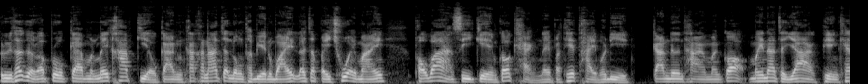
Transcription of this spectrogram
หรือถ้าเกิดว่าโปรแกรมมันไม่คาบเกี่ยวกันค่าคณะจะลงทะเบียนไว้แล้วจะไปช่วยไหม เพราะว่าซีเกมก็แข่งในประเทศไทยพอดี การเดินทางมันก็ไม่น่าจะยากเพียงแค่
